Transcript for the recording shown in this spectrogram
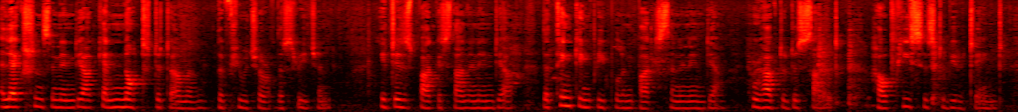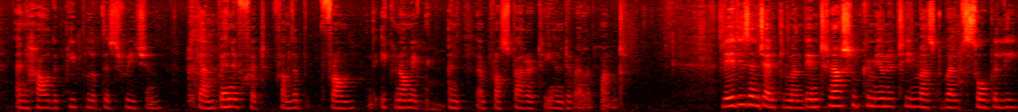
Elections in India cannot determine the future of this region. It is Pakistan and India, the thinking people in Pakistan and India, who have to decide how peace is to be retained and how the people of this region can benefit from the, from the economic and, uh, prosperity and development. Ladies and gentlemen, the international community must dwell soberly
